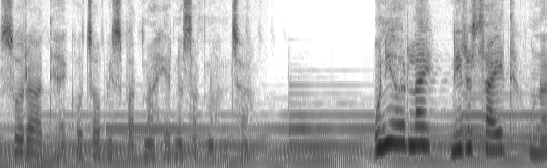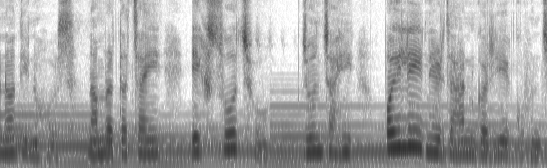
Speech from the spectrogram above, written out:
सोह्र अध्यायको चौबिस पदमा हेर्न सक्नुहुन्छ। उनीहरूलाई निरुत्साहित हुन नदिनुहोस्। नम्रता चाहिँ एक सोच हो जुन चाहिँ पहिल्यै निर्धारण गरिएको हुन्छ।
